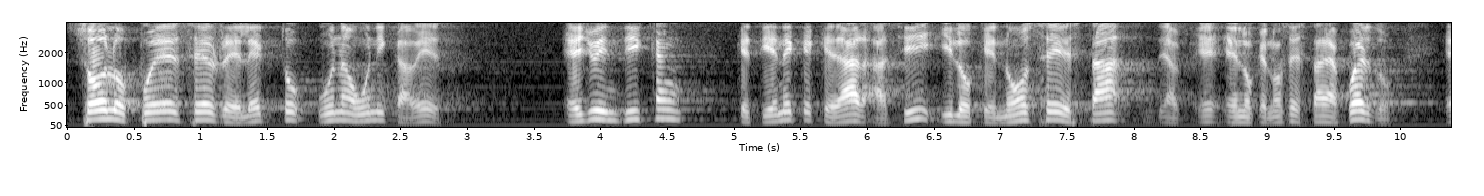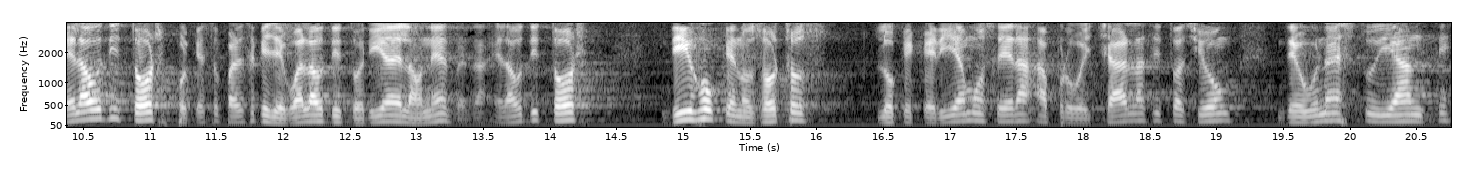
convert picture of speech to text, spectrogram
solo puede ser reelecto una única vez. Ellos indican que tiene que quedar así y lo que no se está eh, en lo que no se está de acuerdo. El auditor, porque esto parece que llegó a la auditoría de la UNED, ¿verdad? El auditor dijo que nosotros lo que queríamos era aprovechar la situación de una estudiante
